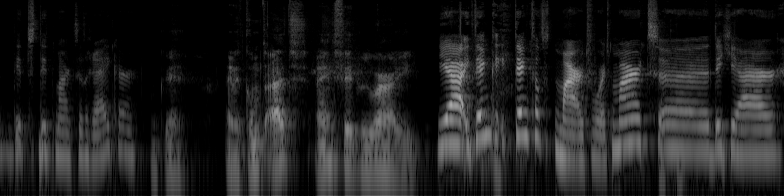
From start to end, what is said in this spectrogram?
dit, dit maakt het rijker. Oké. En het komt uit eind februari. Ja, ik denk, ik denk dat het maart wordt. Maart uh, dit jaar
